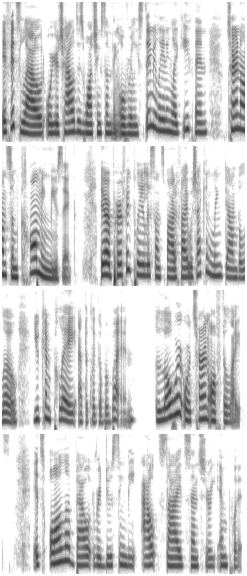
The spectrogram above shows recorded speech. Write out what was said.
if it's loud or your child is watching something overly stimulating like Ethan, turn on some calming music. There are perfect playlists on Spotify, which I can link down below. You can play at the click of a button. Lower or turn off the lights. It's all about reducing the outside sensory input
